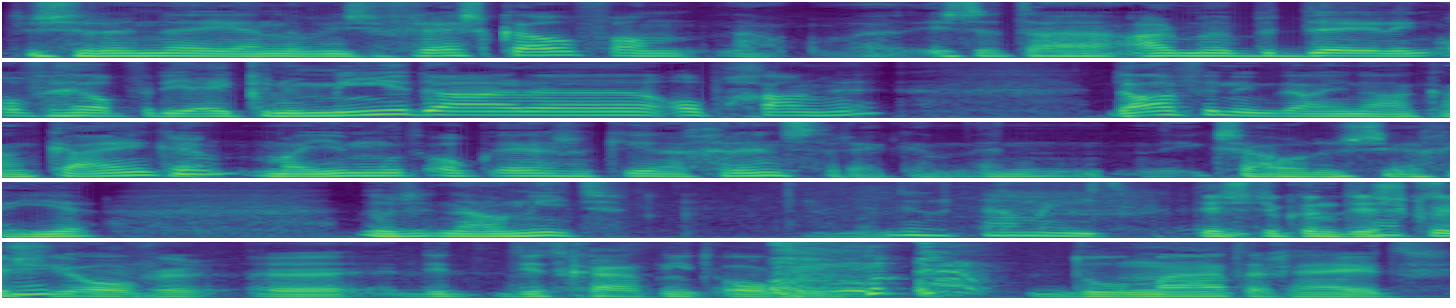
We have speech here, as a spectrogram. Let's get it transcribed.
tussen René en Louise Fresco. Van, nou, is het uh, arme bedeling of helpen we die economieën daar uh, op gang? Hè? Daar vind ik dat je naar kan kijken. Ja. Maar je moet ook ergens een keer een grens trekken. En ik zou dus zeggen, hier, doe het nou niet. Doe het nou maar niet. Dit is natuurlijk een discussie over... Uh, dit, dit gaat niet over doelmatigheid.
